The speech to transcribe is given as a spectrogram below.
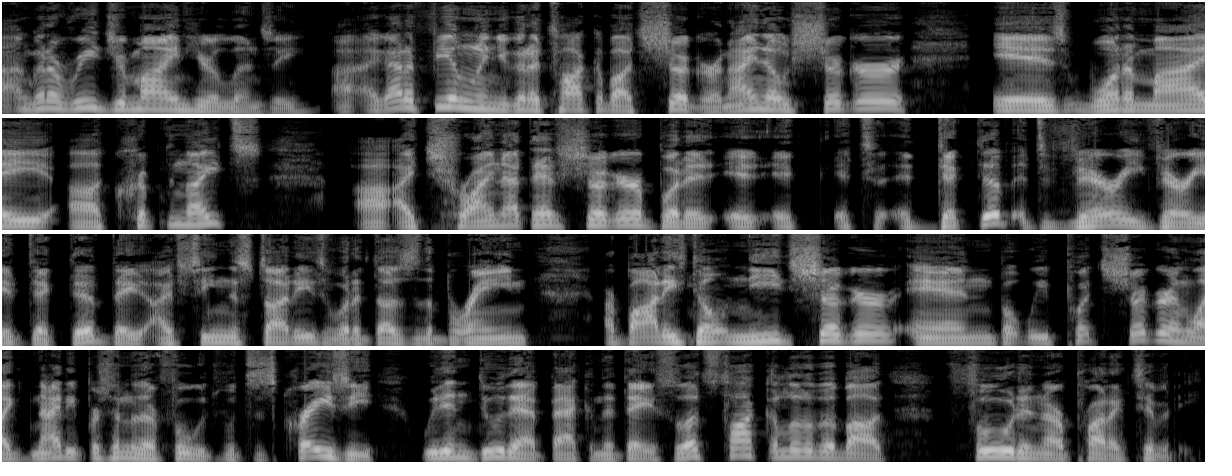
I'm going to read your mind here, Lindsey. I got a feeling you're going to talk about sugar, and I know sugar is one of my uh, kryptonites. Uh, I try not to have sugar, but it, it, it, it's addictive. It's very, very addictive. They, I've seen the studies, what it does to the brain. Our bodies don't need sugar. And, but we put sugar in like 90% of their foods, which is crazy. We didn't do that back in the day. So let's talk a little bit about food and our productivity.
